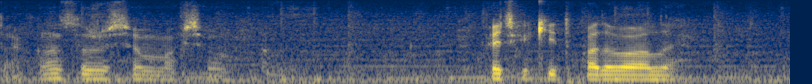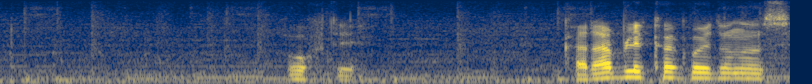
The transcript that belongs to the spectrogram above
Так, у нас уже все максимум. Опять какие-то подвалы. Ух ты. Кораблик какой-то у нас.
